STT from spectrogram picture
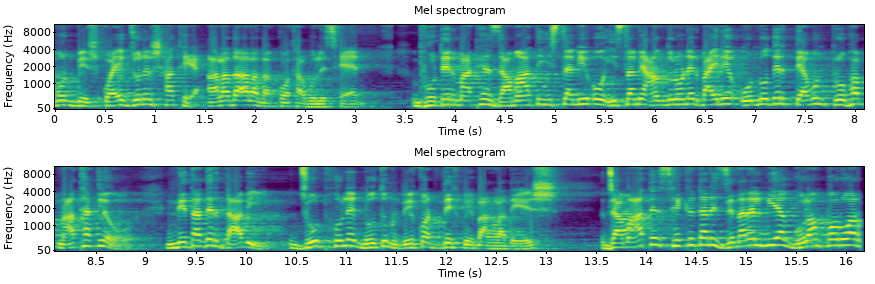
এমন বেশ কয়েকজনের সাথে আলাদা আলাদা কথা বলেছেন। ভোটের মাঠে জামায়াতি ইসলামী ও ইসলামী আন্দোলনের বাইরে অন্যদের তেমন প্রভাব না থাকলেও নেতাদের দাবি, জোট হলে নতুন রেকর্ড দেখবে বাংলাদেশ। জামায়াতের সেক্রেটারি জেনারেল মিয়া গোলাম পরোয়ার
